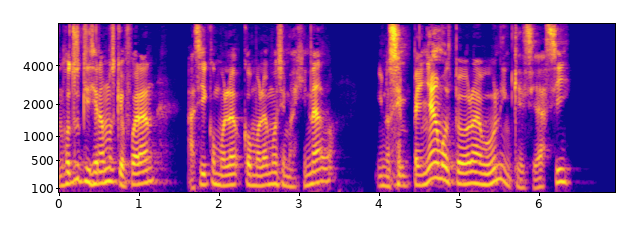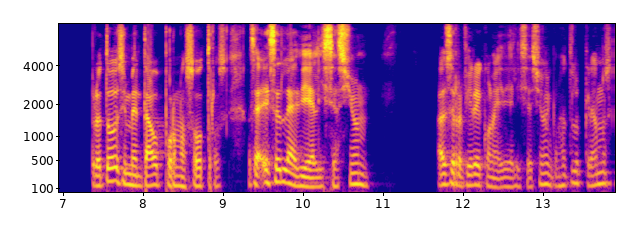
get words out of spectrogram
Nosotros quisiéramos que fueran así como como lo hemos imaginado, y nos empeñamos peor aún en que sea así. pero todo es inventado por nosotros. O sea, esa es la idealización. A eso se refiere con la idealización, que nosotros lo creamos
